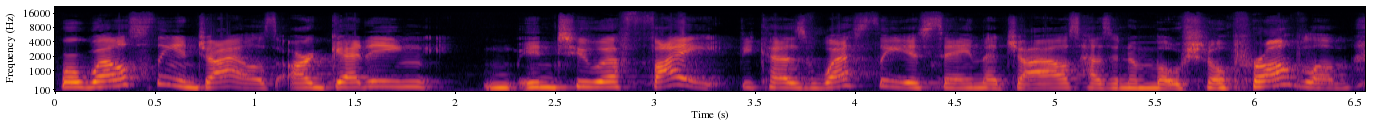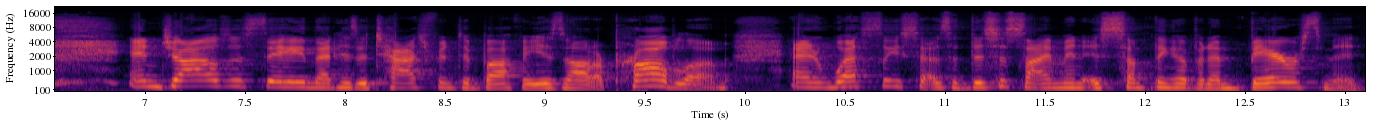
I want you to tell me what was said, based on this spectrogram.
where Wesley and Giles are getting into a fight because Wesley is saying that Giles has an emotional problem. And Giles is saying that his attachment to Buffy is not a problem. And Wesley says that this assignment is something of an embarrassment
